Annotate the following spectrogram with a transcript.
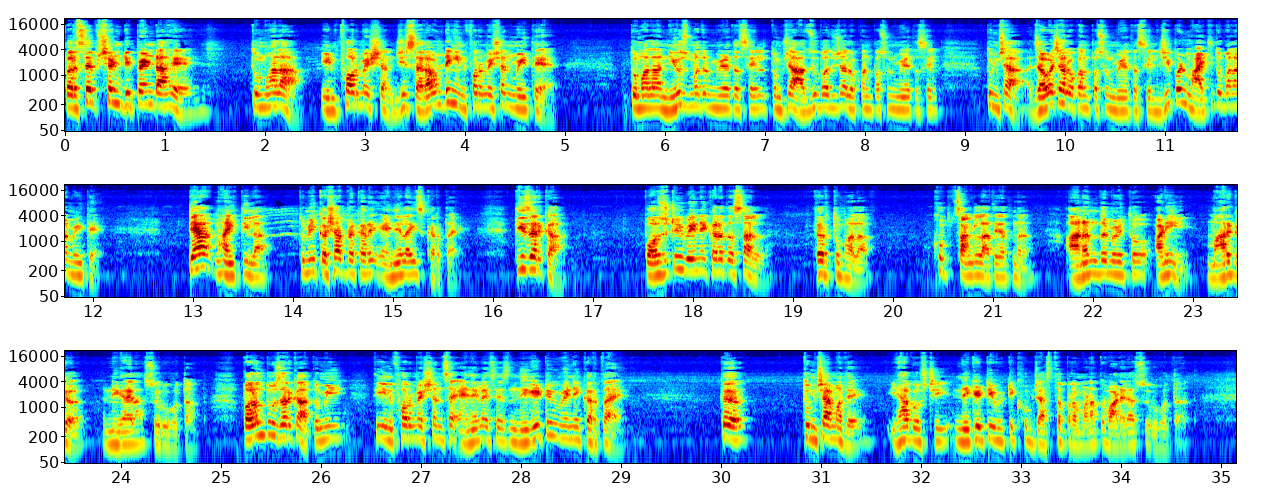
परसेप्शन डिपेंड आहे. तुम्हाला इन्फॉर्मेशन जी सराउंडिंग इन्फॉर्मेशन मिळते तुम्हाला न्यूजमधून मिळत असेल तुमच्या आजूबाजूच्या लोकांपासून मिळत असेल तुमच्या जवळच्या लोकांपासून मिळत असेल जी पण माहिती तुम्हाला मिळते त्या माहितीला तुम्ही कशा प्रकारे एनालाइज करताय? ती जर का पॉझिटिव्ह वेने करत असाल तर तुम्हाला खूप चांगला त्यातनं आनंद मिळतो आणि मार्ग निघायला सुरू होतात. परंतु जर का तुम्ही ती इन्फॉर्मेशनचं अनालिसिस निगेटिव्ह वेने करताय तर तुमच्यामध्ये ह्या गोष्टी निगेटिव्हिटी खूप जास्त प्रमाणात वाढायला सुरू होतात.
